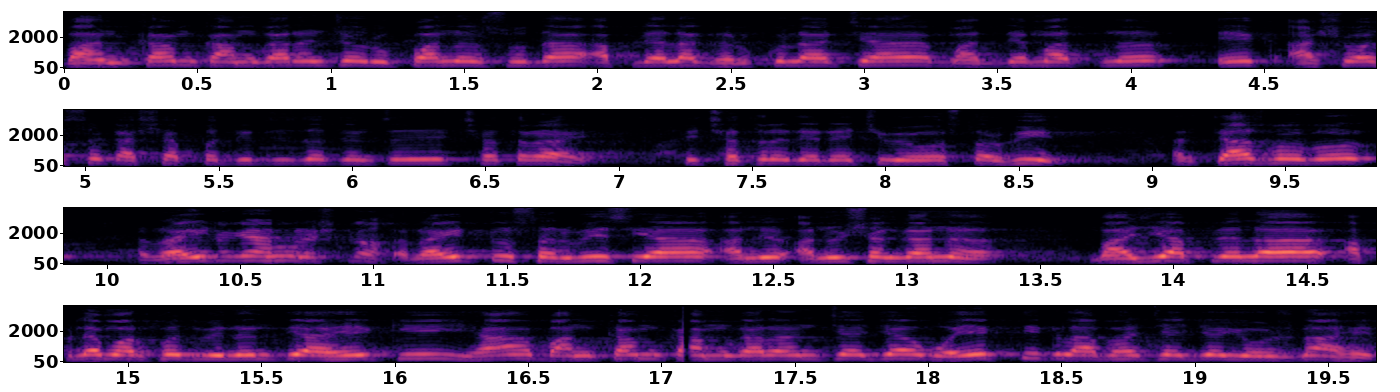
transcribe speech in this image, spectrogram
बांधकाम कामगारांच्या रूपानं सुद्धा आपल्याला घरकुलाच्या माध्यमातनं एक आश्वासक अशा पद्धतीचं त्यांचं जे छत्र आहे ते छत्र देण्याची व्यवस्था होईल. आणि त्याचबरोबर right. To right to service या अनु- अनुषंगानं माझी आपल्याला आपल्या मार्फत विनंती आहे की ह्या बांधकाम कामगारांच्या ज्या वैयक्तिक लाभाच्या ज्या योजना आहेत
